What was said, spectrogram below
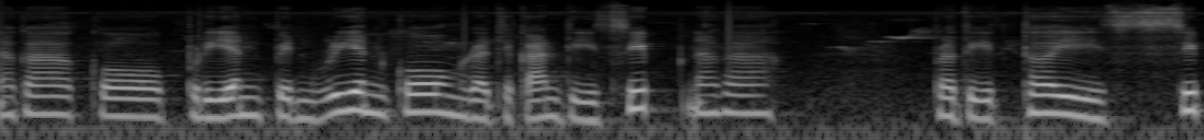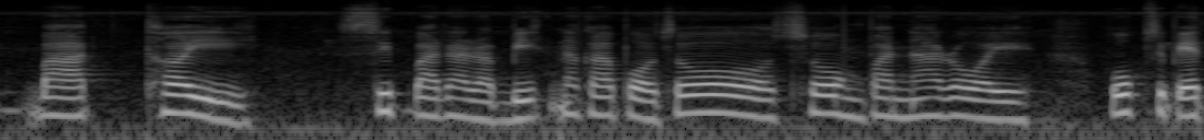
นะคะก็เปลี่ยนเป็นเรียญกองราชการที่10นะคะประติไทย10บาทไทย10บาทอาราบิกนะคะปอโซ่ส่งพันห้าร้อยหกสิบเอ็ด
